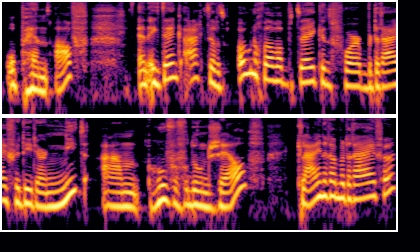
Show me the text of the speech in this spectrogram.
op hen af. En ik denk eigenlijk dat het ook nog wel wat betekent voor bedrijven die er niet aan hoeven voldoen zelf. Kleinere bedrijven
